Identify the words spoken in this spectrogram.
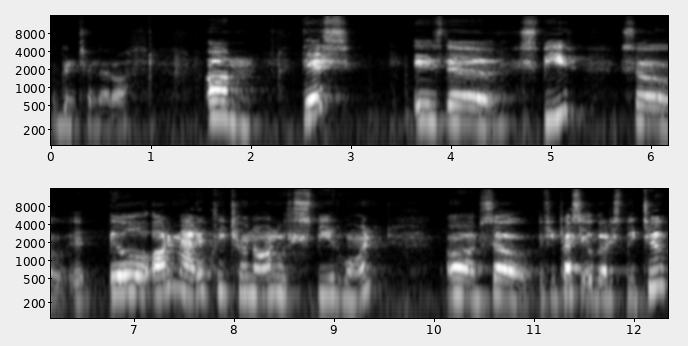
We're gonna turn that off. Um, this is the speed. So it, will automatically turn on with speed one. Um, so if you press it, it'll go to speed two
